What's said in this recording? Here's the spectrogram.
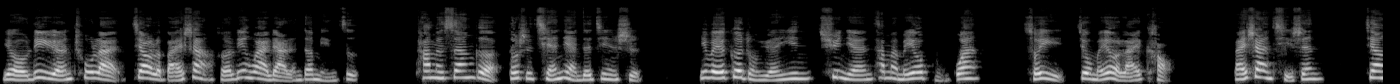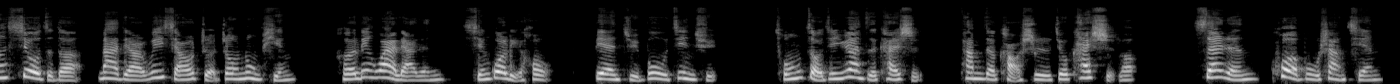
有吏员出来叫了白善和另外俩人的名字。他们三个都是前年的进士，因为各种原因，去年他们没有补官，所以就没有来考。白善起身，将袖子的那点微小褶皱弄平，和另外俩人行过礼后。便举步进去，从走进院子开始，他们的考试就开始了。三人阔步上前，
